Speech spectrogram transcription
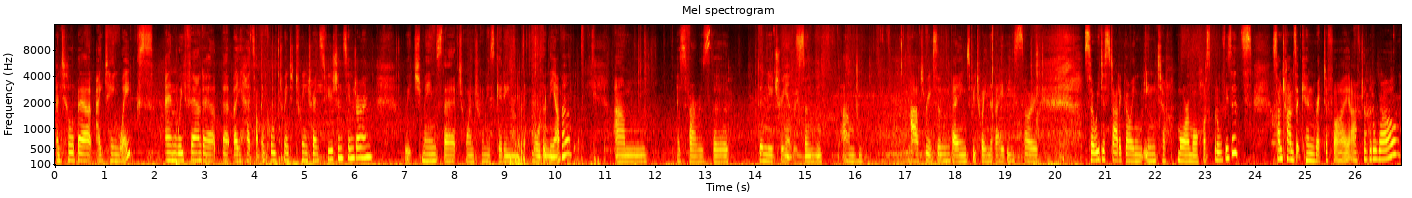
until about 18 weeks. And we found out that they had something called twin to twin transfusion syndrome, which means that one twin is getting more than the other um, as far as the, the nutrients and um, arteries and veins between the babies. So so we just started going into more and more hospital visits. Sometimes it can rectify after a little while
